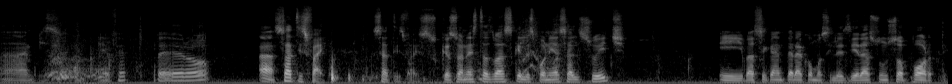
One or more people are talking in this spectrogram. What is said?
Ah, empieza con F, pero... Ah, Satisfy. Satisfy, que son estas bases que les ponías al Switch y básicamente era como si les dieras un soporte.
